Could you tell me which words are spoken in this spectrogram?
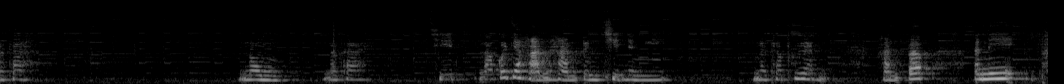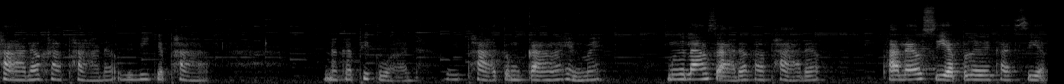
นะคะ นมนะคะ ชีสเราก็จะหั่นหั่นเป็นชิ้นอย่างนี้นะคะเพื่อนหั่นปั๊บอันนี้ผ่าแล้วค่ะผ่าแล้ววิวิจะผ่านะคะพริกหวานผ่าตรงกลางแล้วเห็นไหมมือล้างสะอาดแล้วค่ะผ่าแล้วผ่าแล้วเสียบเลยค่ะเสียบ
